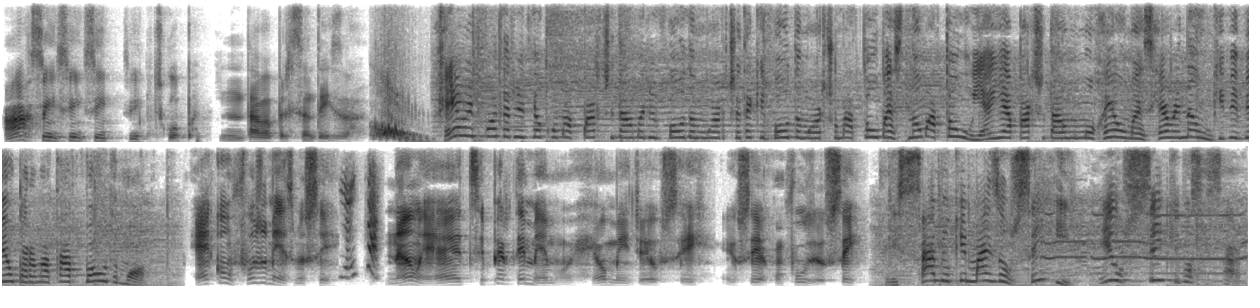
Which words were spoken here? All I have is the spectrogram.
Ah, sim, sim, sim, sim. Desculpa, não tava prestando atenção. Harry Potter viveu com uma parte da alma de Voldemort até que Voldemort o matou, mas não matou. E aí a parte da alma morreu, mas Harry não, que viveu para matar Voldemort. É confuso mesmo, eu sei. Não, é de se perder mesmo. Realmente, eu sei. Eu sei, é confuso, eu sei. E sabe o que mais eu sei? Eu sei que você sabe.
